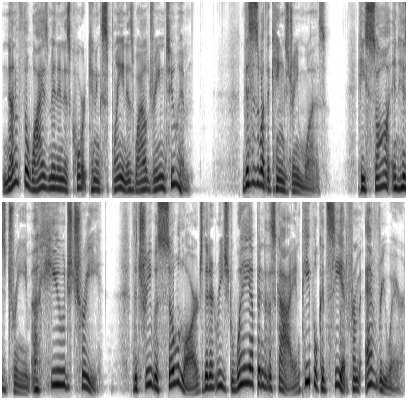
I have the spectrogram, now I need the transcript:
none of the wise men in his court can explain his wild dream to him. This is what the king's dream was. He saw in his dream a huge tree. The tree was so large that it reached way up into the sky, and people could see it from everywhere.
